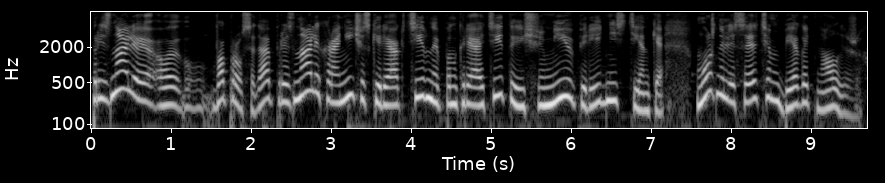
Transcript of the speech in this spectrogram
признали э, вопросы, да? Признали хронический реактивный панкреатит и ишемию передней стенки. Можно ли с этим бегать на лыжах?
